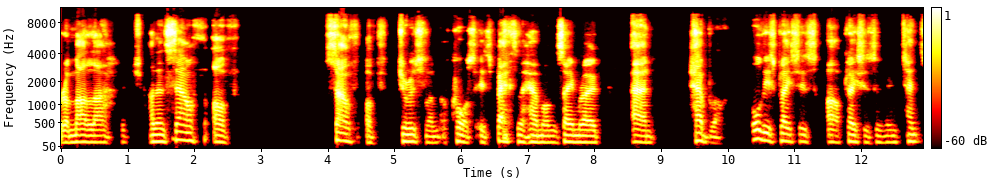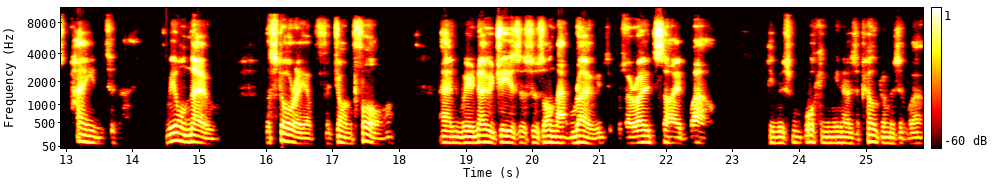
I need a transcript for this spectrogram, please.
Ramallah, and then south of south of Jerusalem, of course, is Bethlehem on the same road and Hebron. All these places are places of intense pain today. We all know the story of John 4 and we know Jesus was on that road. It was a roadside well. He was walking, you know, as a pilgrim, as it were,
